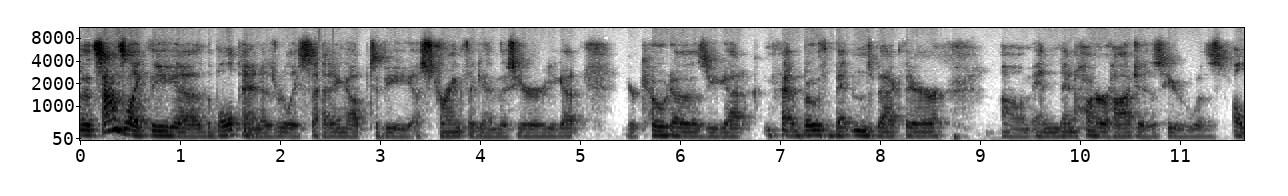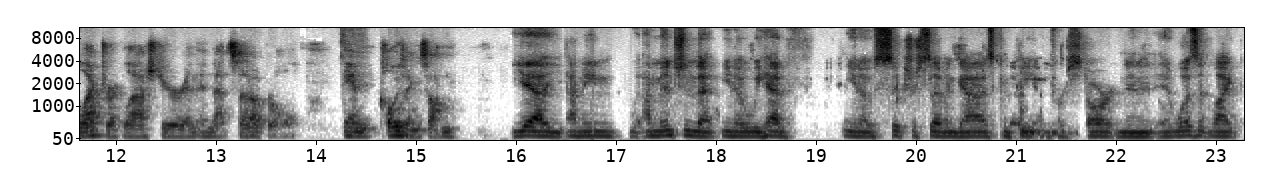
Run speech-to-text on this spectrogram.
It sounds like the uh, the bullpen is really setting up to be a strength again this year. You got your Codas, you got both Bentons back there, um, and then Hunter Hodges, who was electric last year in, in that setup role and closing some. Yeah, I mean, I mentioned that you know we had you know six or seven guys competing for start, and it wasn't like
